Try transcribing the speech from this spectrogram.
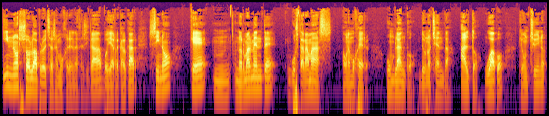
Y no solo aprovecharse de mujeres necesitadas, voy a recalcar, sino que mm, normalmente gustará más a una mujer un blanco de un 80 alto, guapo, que un chino,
